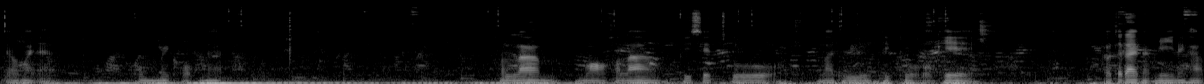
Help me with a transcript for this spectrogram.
เดี๋ยวใหม่นะคงไม่ครบนะคอลัมน์มอคอลัมน์ preset tool line twin tick to โอเค ก็จะได้แบบนี้นะครับ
